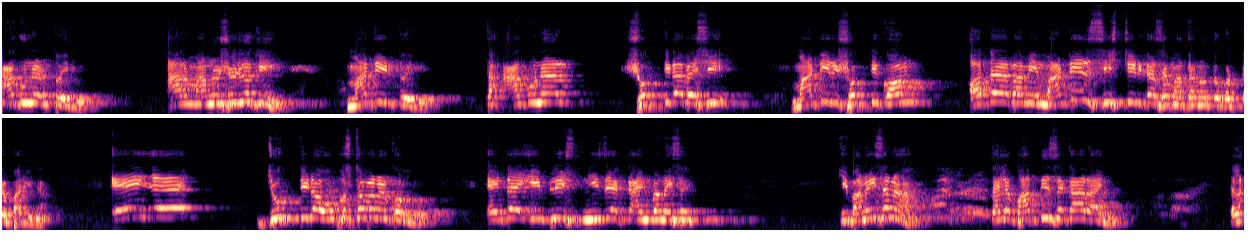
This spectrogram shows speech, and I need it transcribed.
আগুনের তৈরি। আর মানুষ হইল কি? মাটির তৈরি। তা আগুনের শক্তিটা বেশি, মাটির শক্তি কম, অতএব আমি মাটির সৃষ্টির কাছে মাথা নত করতে পারি না। এই যে যুক্তিটা উপস্থাপনা করল। এটা ইবলিশ নিজে একটা আইন বানাইছে। কি বানাইছে না? তাহলে বাদ দিছে কার আইন? তাহলে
